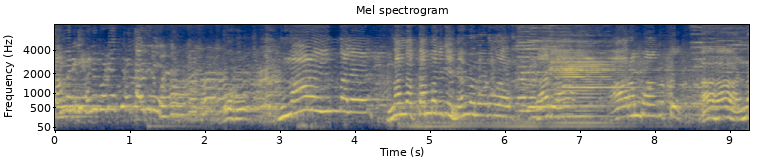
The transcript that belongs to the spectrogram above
ತಮ್ಮನಿಗೆ ಹೆಣ್ಣು ನೋಡಿ ಅಂತ ಹೇಳ್ತಾ ಇದ್ದೀನಿ. ಓಹೋ ನಾಳೆಯಿಂದಲೇ ನನ್ನ ತಮ್ಮನಿಗೆ ಹೆಣ್ಣು ನೋಡುವ ಕಾರ್ಯ ಆರಂಭ ಆಗುತ್ತೆ. ಆಹಾ ಅಣ್ಣ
